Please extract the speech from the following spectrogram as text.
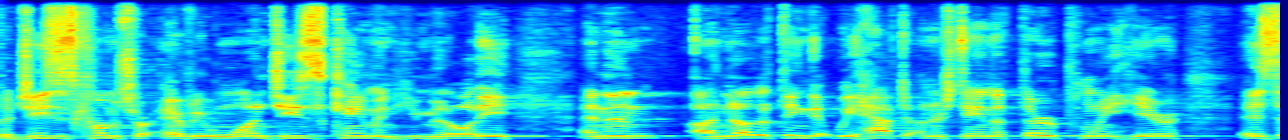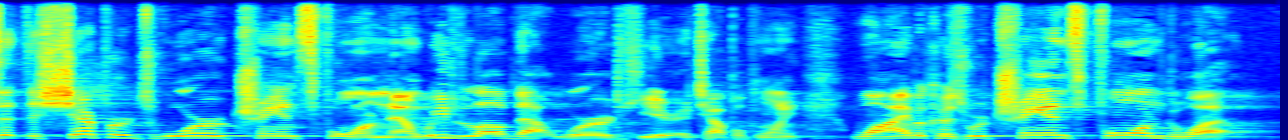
So Jesus comes for everyone. Jesus came in humility. And then another thing that we have to understand, the third point here, is that the shepherds were transformed. Now, we love that word here at Chapel Pointe. Why? Because we're transformed what?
